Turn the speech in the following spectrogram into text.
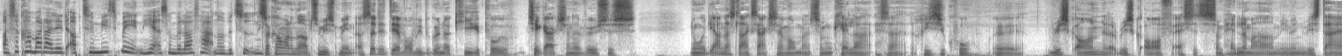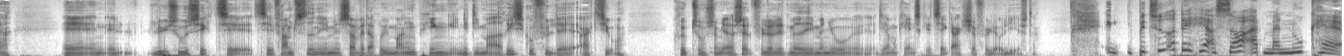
Og så kommer der lidt optimisme ind her, som vel også har noget betydning. Så kommer der noget optimisme ind, og så er det der, hvor vi begynder at kigge på tech-aktierne versus nogle af de andre slags aktier, hvor man som kalder altså risiko, øh, risk on eller risk off assets, som handler meget om, jamen, hvis der er øh, en, en lys udsigt til, til fremtiden, jamen, så vil der ryge mange penge ind i de meget risikofyldte aktiver krypto, som jeg selv følger lidt med i, men jo øh, de amerikanske tech-aktier følger jo lige efter. Betyder det her så, at man nu kan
